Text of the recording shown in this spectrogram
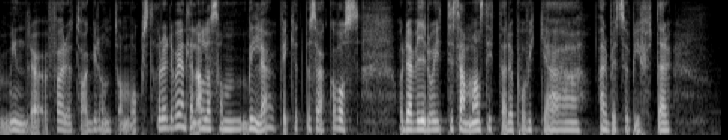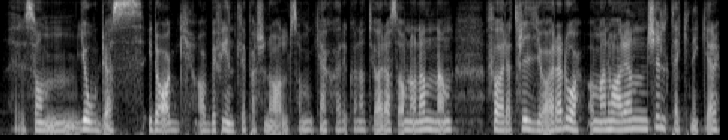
mindre företag runt om och större. Det var egentligen alla som ville, fick ett besök av oss och där vi då tillsammans tittade på vilka arbetsuppgifter Eh, som gjordes idag av befintlig personal som kanske hade kunnat göras av någon annan för att frigöra då om man har en kyltekniker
